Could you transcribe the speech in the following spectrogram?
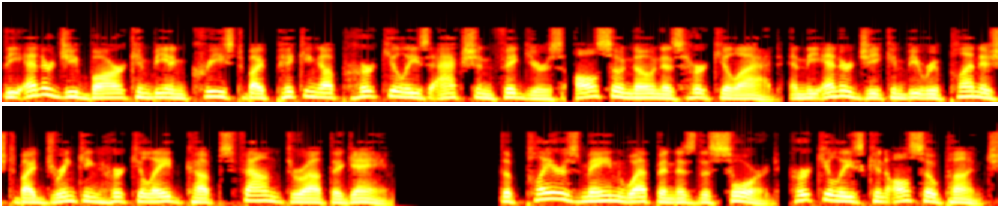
The energy bar can be increased by picking up Hercules action figures also known as Herculad and the energy can be replenished by drinking Herculade cups found throughout the game. The player's main weapon is the sword. Hercules can also punch,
